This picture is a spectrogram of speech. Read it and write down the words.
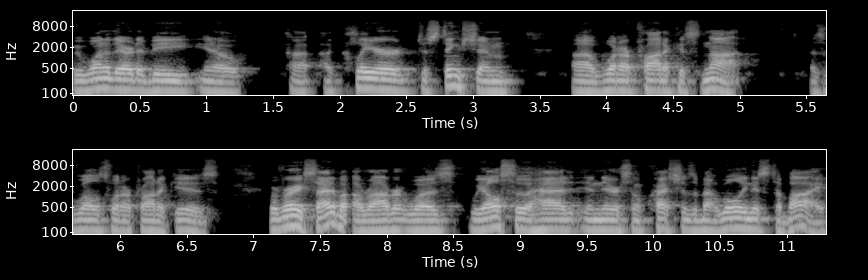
We wanted there to be, you know, a, a clear distinction of what our product is not, as well as what our product is. We're very excited about Robert was we also had in there some questions about willingness to buy,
